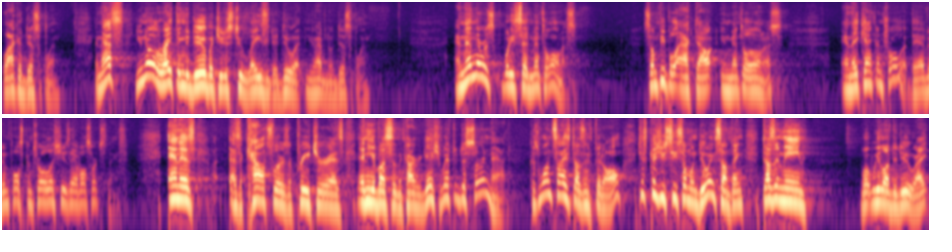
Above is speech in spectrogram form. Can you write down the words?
lack of discipline. And that's, you know the right thing to do, but you're just too lazy to do it. You have no discipline. And then there was what he said mental illness. Some people act out in mental illness and they can't control it. They have impulse control issues, they have all sorts of things. And as, as a counselor, as a preacher, as any of us in the congregation, we have to discern that. Because one size doesn't fit all. Just because you see someone doing something doesn't mean what we love to do, right?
